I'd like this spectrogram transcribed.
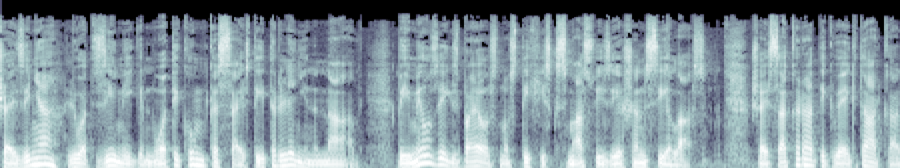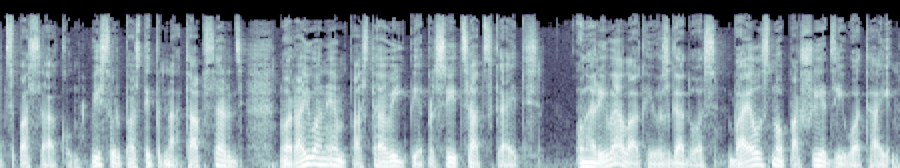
Šai ziņā ļoti zīmīgi ir notikumi, kas saistīti ar Ļeņina nāvi. Bija milzīgas bailes no stihiskas masu iziešanas ielās. Šai sakarā tika veikta ārkārtas pasākumi, visur pastiprināta apsardze, no rajoniem pastāvīgi pieprasīts atskaites. Un arī vēlākajos gados bailes no pašu iedzīvotājiem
